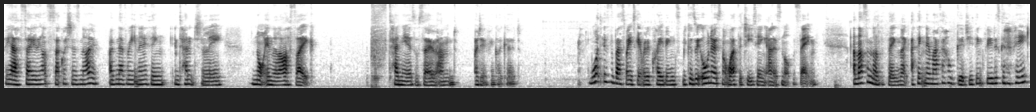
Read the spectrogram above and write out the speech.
But yeah, so the answer to that question is no. I've never eaten anything intentionally, not in the last like 10 years or so, and I don't think I could. What is the best way to get rid of cravings? Because we all know it's not worth the cheating and it's not the same. And that's another thing. Like, I think no matter how good you think food is going to be,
